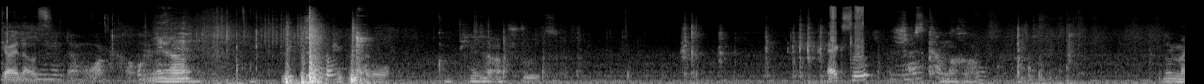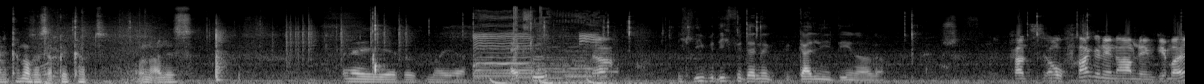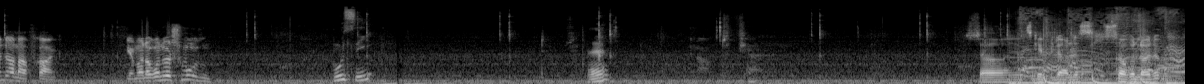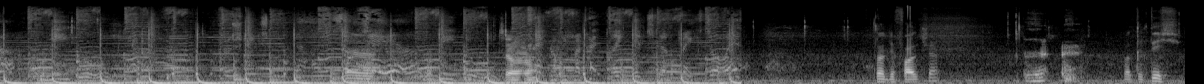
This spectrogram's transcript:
geil aus. Ja, Liegt das schon? Kompletter Absturz. Axel, Scheiß Kamera. Ne, meine Kamera ist abgekappt und alles. Ey, Jesus Maria. Axel, Ja, ich liebe dich für deine geilen Ideen, Alter. kannst auch Frank in den Arm nehmen. Geh mal hinter nach Frank. Geh mal eine Runde schmusen. Musi, Hä? So, jetzt geht wieder alles. Sorry, Leute. So, war der falsche? Wollte dich.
